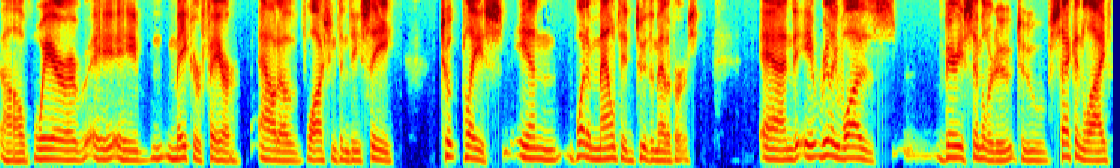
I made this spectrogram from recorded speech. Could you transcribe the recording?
uh, where a, a, maker fair out of Washington D.C. took place in what amounted to the metaverse and it really was very similar to to Second Life,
